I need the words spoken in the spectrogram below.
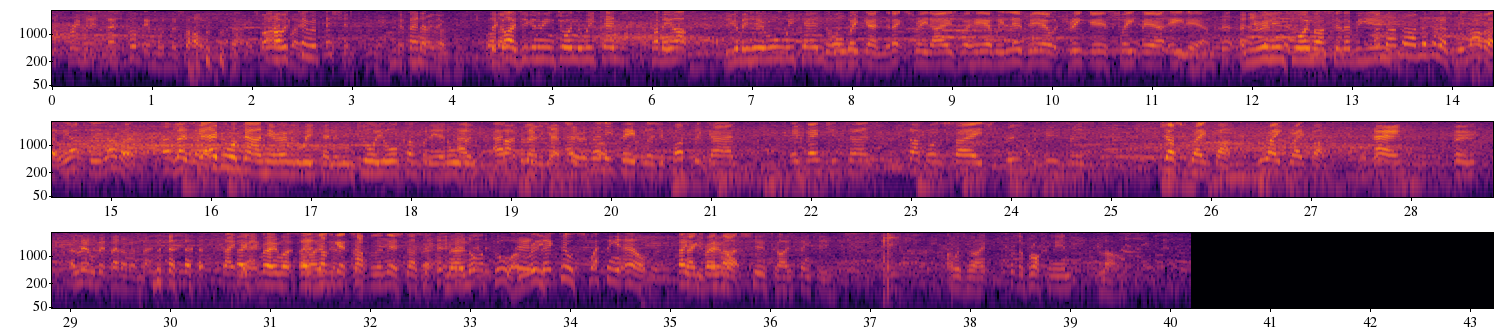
That three minutes less cooking wouldn't have solved. I was too efficient, if anything. So guys, you're going to be enjoying the weekend coming up. You're going to be here all weekend, or All is it- weekend, the next three days, we're here. We live here, we drink here, sleep here, eat here. and you really enjoy MasterChef every year. Oh my God, look at us. We love it. We absolutely love it. Absolutely Let's get it. everyone down here over the weekend and enjoy your company and all Ab- the fabulous Absolutely. Get chefs here as as well. many people as you possibly can. Invention test, stuff on stage, food producers. Just great fun. Great, great fun. and food a little bit better than that. Thanks, Thank you very much, So it doesn't get tougher than this, does it? No, not at all. I'm really Nick. still sweating it out. Thank Thanks you very very much. Cheers, guys. Thank you. I was right. Put the broccoli in last.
